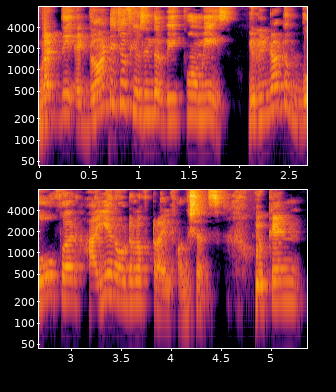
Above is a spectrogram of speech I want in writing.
but the advantage of using the weak form is you need not to go for higher order of trial functions. You can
